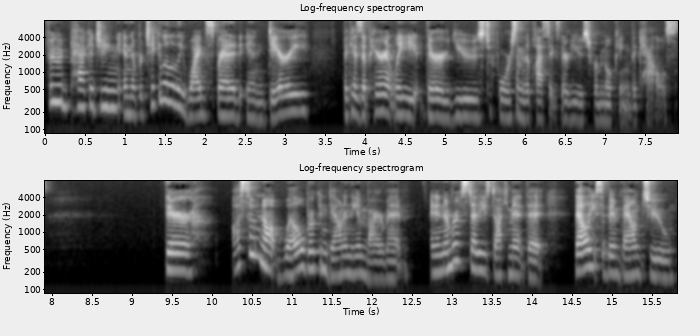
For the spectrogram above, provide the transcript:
food packaging, and they're particularly widespread in dairy because apparently they're used for some of the plastics they're used for milking the cows. They're also not well broken down in the environment, and a number of studies document that Phthalates have been found to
